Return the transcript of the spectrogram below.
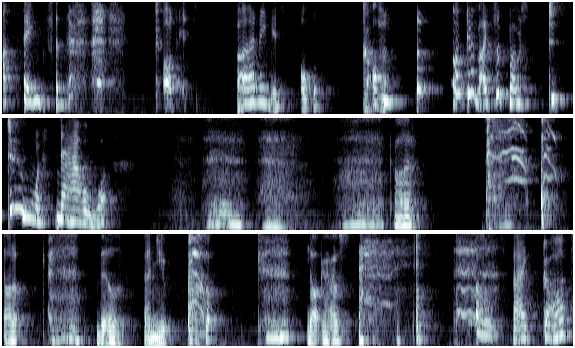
are uh, things and. God, it's burning. It's all gone. The fuck am I supposed to do now? Gotta. Gotta. Bill, and new. Doghouse. Oh, thank God.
